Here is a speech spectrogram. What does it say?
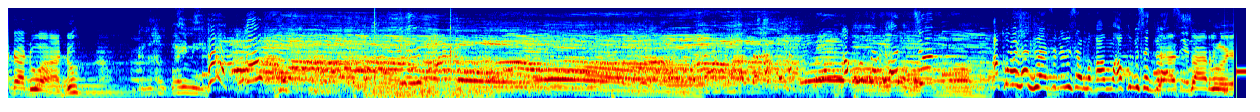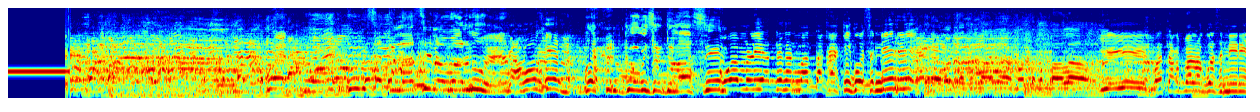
Ada aduh-aduh? Kenapa ini? Aku terkejut Aku bisa jelasin ini sama kamu, aku bisa jelasin Dasar lo ya. Gue bisa jelasin sama lu, Hen. Gak mungkin. Gue bisa jelasin. Gue melihat dengan mata kaki gue sendiri. mata kepala, mata kepala. Iya iya, mata kepala gue sendiri.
